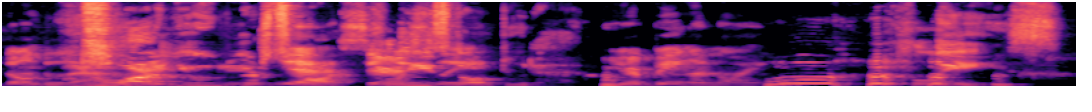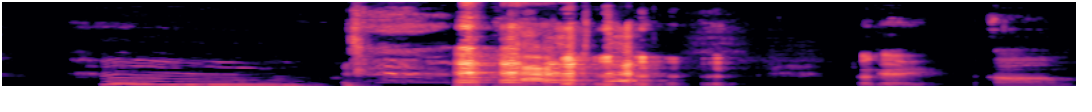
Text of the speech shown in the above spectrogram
Don't do that. You are you. You're Yeah, smart. Please seriously. don't do that. You're being annoying. Please. okay. Um.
